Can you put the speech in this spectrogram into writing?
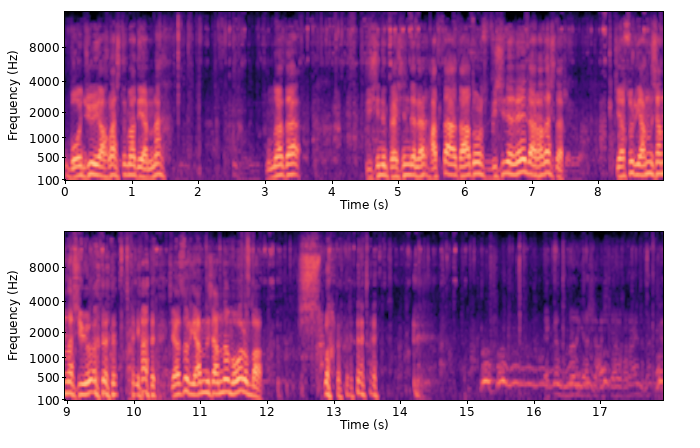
boncuğu yaklaştırmadı yanına. Bunlar da dişinin peşindeler. Hatta daha doğrusu dişi de değil de arkadaşlar. Cesur yanlış anlaşıyor. Cesur yanlış anlama oğlum bak. Şşş, bak. Ekran bunların yaşı aşağı yukarı aynı lan.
